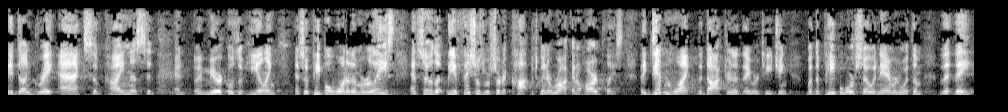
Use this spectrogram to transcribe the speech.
had done great acts of kindness and, and, and, miracles of healing, and so people wanted them released. And so the, the officials were sort of caught between a rock and a hard place. They didn't like the doctrine that they were teaching, but the people were so enamored with them that they,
